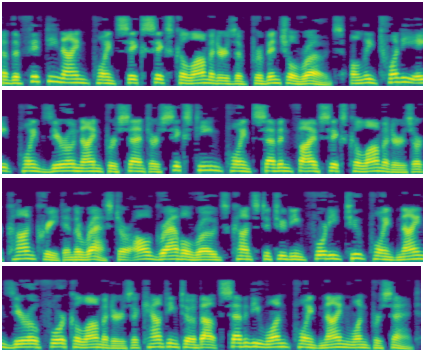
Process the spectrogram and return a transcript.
Of the 59.66 kilometers of provincial roads, only 28.09% or 16.756 kilometers are concrete and the rest are all gravel roads constituting 42.904 kilometers accounting to about 71.91%.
